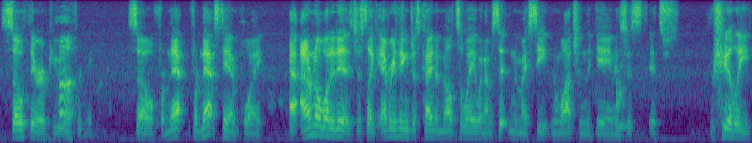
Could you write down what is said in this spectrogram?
so therapeutic Huh. for me. So from that, from that standpoint, I, I don't know what it is. Just like everything just kind of melts away when I'm sitting in my seat and watching the game. It's just, it's really,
